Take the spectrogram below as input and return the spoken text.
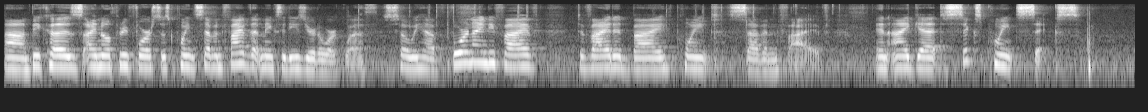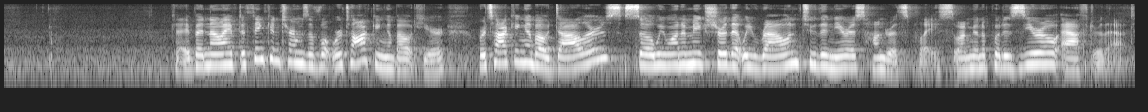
Uh, because I know 3 fourths is 0.75, that makes it easier to work with. So we have 495 divided by 0.75, and I get 6.6. Okay, but now I have to think in terms of what we're talking about here. We're talking about dollars, so we want to make sure that we round to the nearest hundredths place. So I'm going to put a zero after that.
